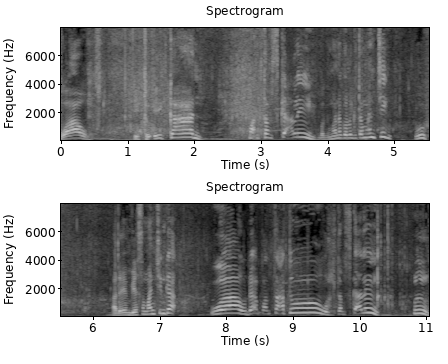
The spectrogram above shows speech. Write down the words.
Wow, Itu ikan. Mantap sekali. Bagaimana kalau kita mancing? Uh, ada yang biasa mancing nggak? Wow, dapat satu. Mantap sekali. Hmm.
